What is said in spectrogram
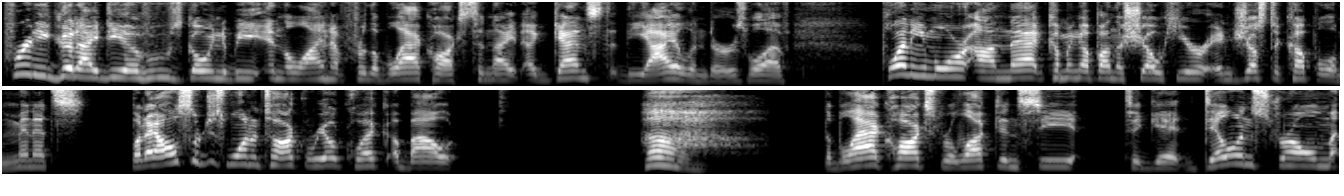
pretty good idea who's going to be in the lineup for the Blackhawks tonight against the Islanders. We'll have plenty more on that coming up on the show here in just a couple of minutes. But I also just want to talk real quick about the Blackhawks' reluctancy to get Dylan Strome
